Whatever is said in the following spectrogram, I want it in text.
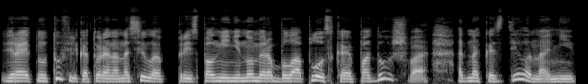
Вероятно, у туфель, которые она носила при исполнении номера, была плоская подошва, однако сделаны они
